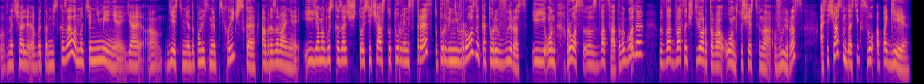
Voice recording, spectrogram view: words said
вначале об этом не сказала, но тем не менее, я, э, есть у меня дополнительное психологическое образование, и я могу сказать, что сейчас тот уровень стресса, тот уровень невроза, который вырос, и он рос э, с 2020 года, с 2024 он существенно вырос, а сейчас он достиг своего апогея.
